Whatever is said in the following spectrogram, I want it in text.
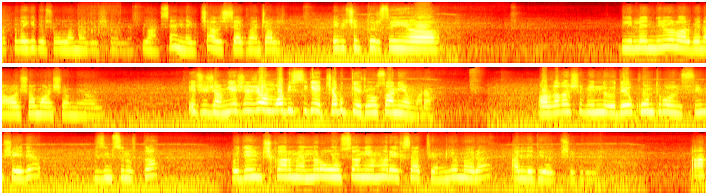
Arkadaki de sollamaz inşallah. Lan sen ne bir çalışacak lan çalış. Ne biçim tırsın ya. Sinirlendiriyorlar beni aşam aşam ya. Geçeceğim geçeceğim. Vabisi geç çabuk geç 10 saniyem var ha. Arkadaşlar benim de ödev kontrolcüsüyüm şeyde. Bizim sınıfta. Ödevini çıkarmayanlara 10 saniyem var eksi atıyorum diyorum öyle hallediyoruz bir şekilde. Lan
